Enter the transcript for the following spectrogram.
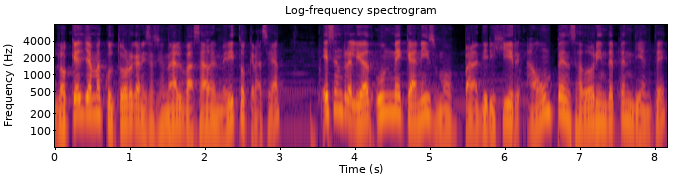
lo que él llama cultura organizacional basada en meritocracia es en realidad un mecanismo para dirigir a un pensador independiente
